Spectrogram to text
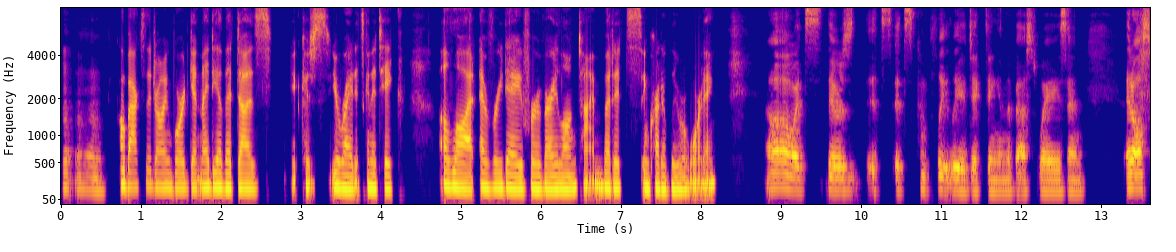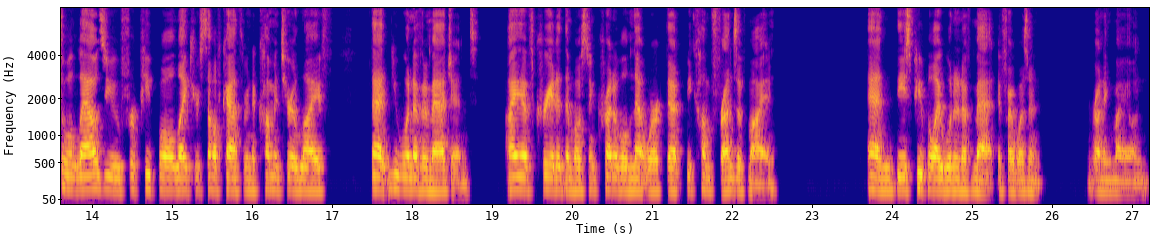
go back to the drawing board, get an idea that does, because you're right, it's going to take a lot every day for a very long time, but it's incredibly rewarding. Oh, it's there's it's it's completely addicting in the best ways. And it also allows you for people like yourself, Catherine, to come into your life that you wouldn't have imagined. I have created the most incredible network that become friends of mine. And these people I wouldn't have met if I wasn't running my own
